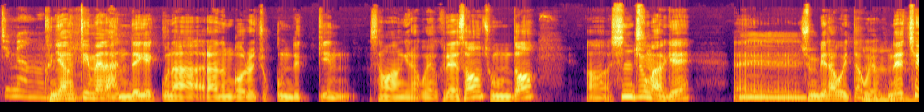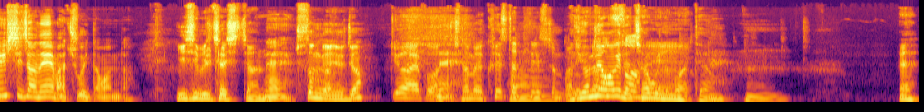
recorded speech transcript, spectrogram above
뛰면 그냥 뛰면 안 되겠구나라는 거를 조금 느낀 상황이라고 해요. 그래서 좀 더 어, 신중하게 에, 음. 준비를 하고 있다고요. 음. 근데 첼시전에 맞추고 있다고 합니다. 21차 시전 네. 추석 연휴죠. 뛰어야 할 것 같아요. 네. 지난번에 팰리스전 아, 보니까 아주 현명하게 없어. 대처하고 네. 있는 것 같아요. 음. 네,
